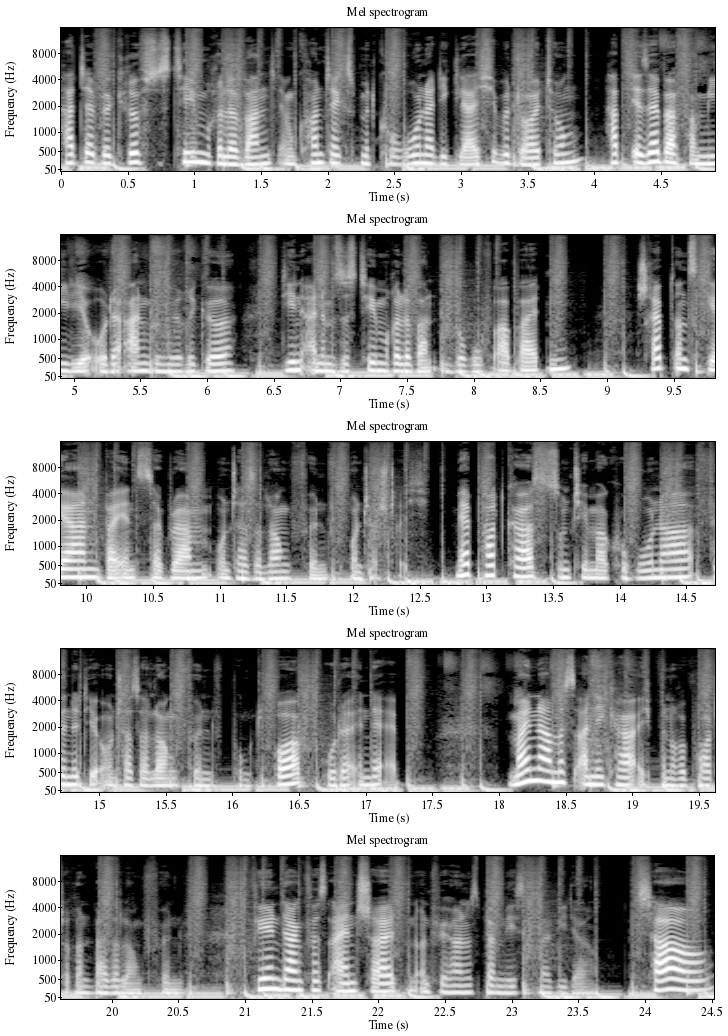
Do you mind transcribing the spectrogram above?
Hat der Begriff systemrelevant im Kontext mit Corona die gleiche Bedeutung? Habt ihr selber Familie oder Angehörige, die in einem systemrelevanten Beruf arbeiten? Schreibt uns gern bei Instagram unter Salon5 Mehr Podcasts zum Thema Corona findet ihr unter salon5.org oder in der App. Mein Name ist Annika, ich bin Reporterin bei Salon 5. Vielen Dank fürs Einschalten und wir hören uns beim nächsten Mal wieder. Ciao!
